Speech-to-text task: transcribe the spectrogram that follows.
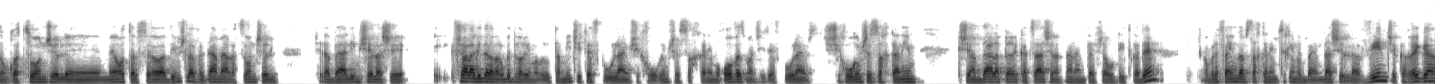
מהרצון של אה, מאות אלפי אוהדים שלה וגם מהרצון של, של הבעלים שלה, שאפשר להגיד עליו הרבה דברים, אבל הוא תמיד שיתף פעולה עם שחרורים של שחקנים, רוב הזמן שיתף פעולה עם שחרורים של שחקנים, כשעמדה על הפרק הצעה שנתנה להם את האפשרות להתקדם, אבל לפעמים גם שחקנים צריכים להיות בעמדה של להבין שכרגע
